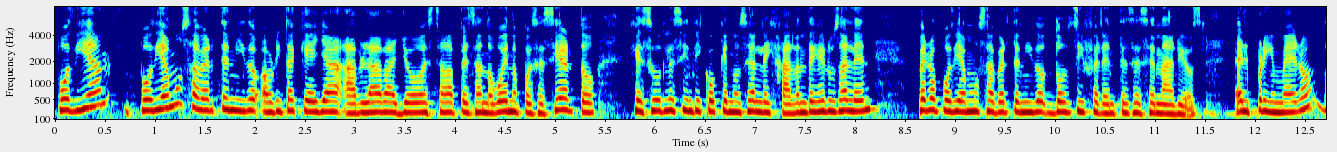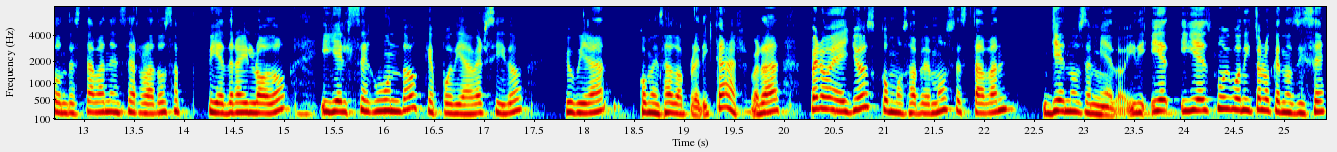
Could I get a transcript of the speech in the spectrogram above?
podían, podíamos haber tenido, ahorita que ella hablaba, yo estaba pensando, bueno, pues es cierto, Jesús les indicó que no se alejaran de Jerusalén, pero podíamos haber tenido dos diferentes escenarios. El primero, donde estaban encerrados a piedra y lodo, y el segundo, que podía haber sido que hubieran comenzado a predicar, ¿verdad? Pero ellos, como sabemos, estaban llenos de miedo. Y, y, es muy bonito lo que nos dice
